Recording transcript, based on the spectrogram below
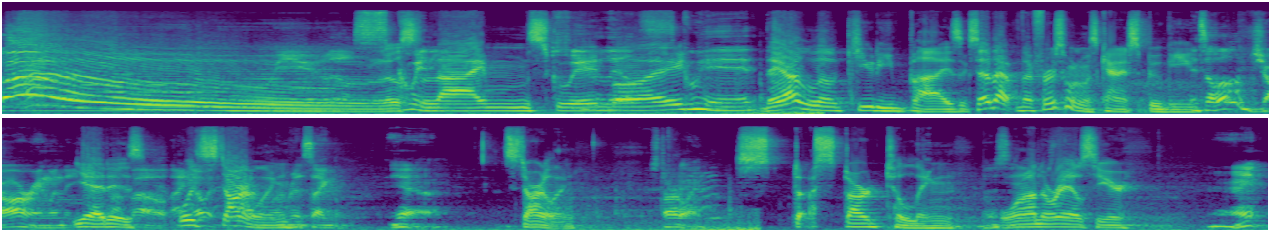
oh, you little squid. slime squid boy. Squid. They are little cutie pies, except that the first one was kind of spooky. It's a little jarring when they Yeah, it out. Well, it's startling. But it's like, yeah, startling. startling. St- startling. We're on the rails here. All right,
